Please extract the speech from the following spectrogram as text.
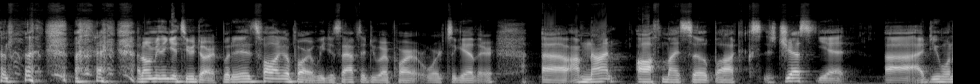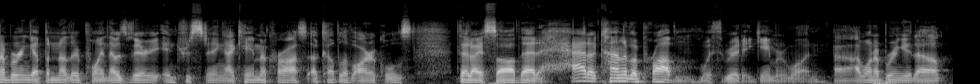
I don't mean to get too dark, but it is falling apart. We just have to do our part, work together. Uh, I'm not off my soapbox just yet. Uh, I do want to bring up another point that was very interesting. I came across a couple of articles that I saw that had a kind of a problem with Reddit Gamer One. Uh, I want to bring it up,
